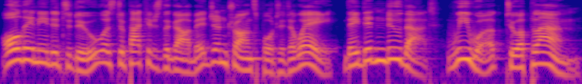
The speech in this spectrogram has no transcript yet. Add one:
All they needed to do was to package the garbage and transport it away. They didn't do that. We worked to a plan.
